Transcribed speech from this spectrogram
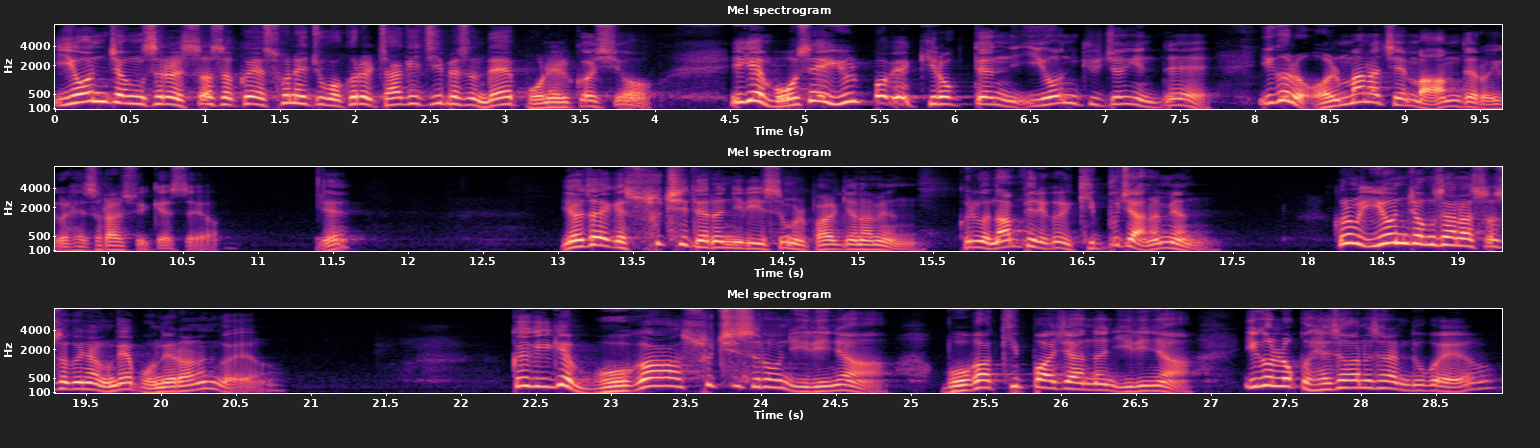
이혼 정서를 써서 그의 손에 주고 그를 자기 집에서 내 보낼 것이요. 이게 모세의 율법에 기록된 이혼 규정인데 이걸 얼마나 제 마음대로 이걸 해설할 수 있겠어요? 예? 여자에게 수치되는 일이 있음을 발견하면 그리고 남편이 그게 기쁘지 않으면 그러면 이혼 정서 하나 써서 그냥 내 보내라는 거예요. 그러니까 이게 뭐가 수치스러운 일이냐, 뭐가 기뻐하지 않는 일이냐, 이걸 놓고 해석하는 사람이 누구예요?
